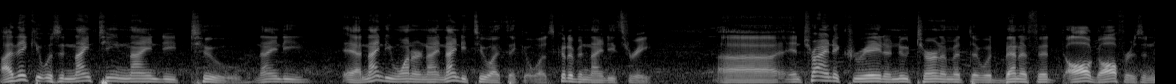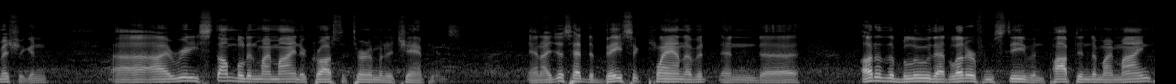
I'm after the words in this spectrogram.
I think it was in 1992, 90 yeah, 91 or 92, I think it was. Could have been 93. Uh, in trying to create a new tournament that would benefit all golfers in Michigan, uh, I really stumbled in my mind across the Tournament of Champions. And I just had the basic plan of it, and uh, out of the blue, that letter from Stephen popped into my mind.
